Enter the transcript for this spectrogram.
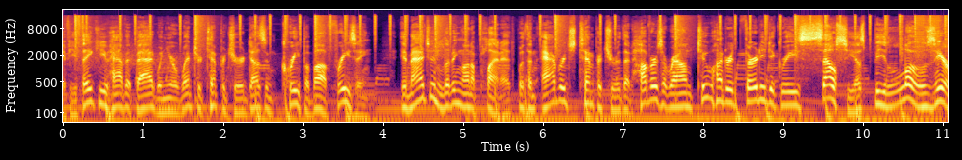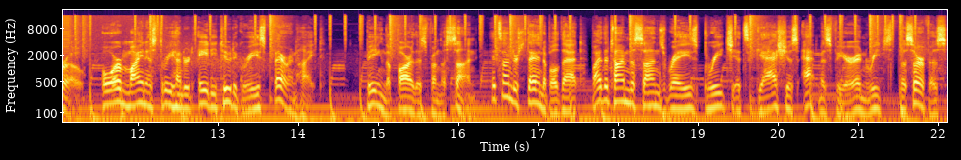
If you think you have it bad when your winter temperature doesn't creep above freezing, imagine living on a planet with an average temperature that hovers around 230 degrees Celsius below zero, or minus 382 degrees Fahrenheit being the farthest from the Sun, it's understandable that by the time the Sun's rays breach its gaseous atmosphere and reach the surface,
